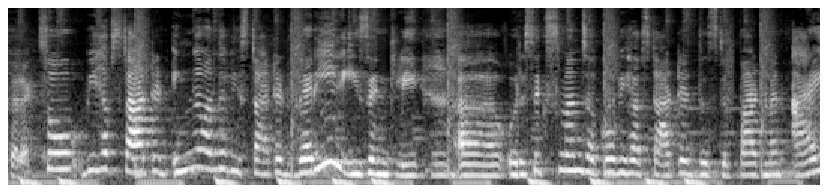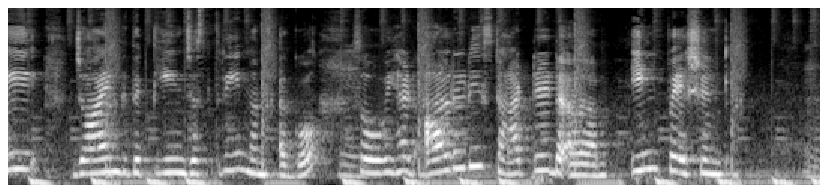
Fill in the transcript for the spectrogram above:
correct so we have started inga vandu we started very recently or uh, 6 months ago we have started this department i joined the team just 3 months ago mm. so we had already started um, inpatient hmm.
